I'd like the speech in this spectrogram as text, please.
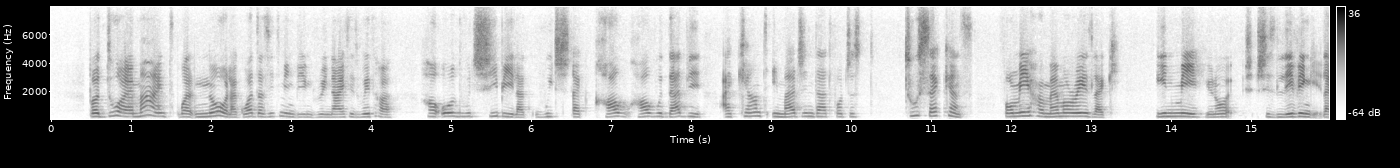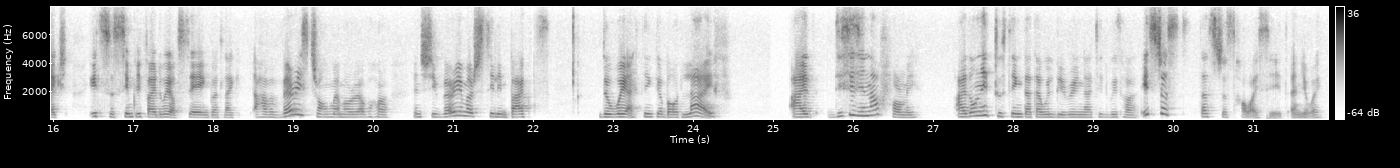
But do I mind? Well, no. Like, what does it mean being reunited with her? How old would she be? Like, which, like, how how would that be? I can't imagine that for just two seconds. For me, her memory is like in me. You know, she's living. It like, it's a simplified way of saying, but like, I have a very strong memory of her, and she very much still impacts the way I think about life, I this is enough for me. I don't need to think that I will be reunited with her. It's just that's just how I see it anyway.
